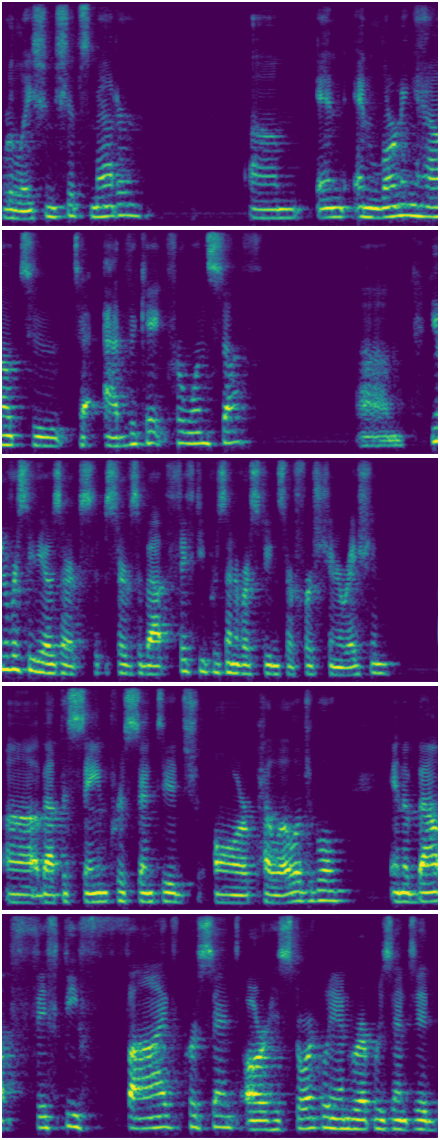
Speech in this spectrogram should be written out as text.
Relationships matter? Um, and and learning how to to advocate for oneself? Um, university of the ozarks serves about 50% of our students are first generation uh, about the same percentage are Pell eligible, and about 55% are historically underrepresented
